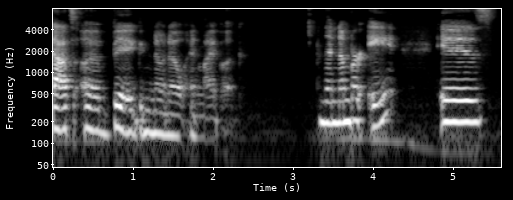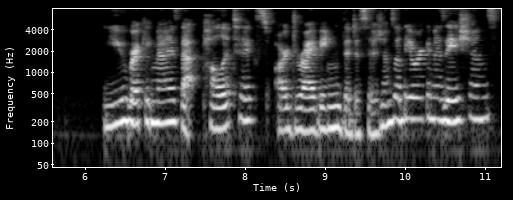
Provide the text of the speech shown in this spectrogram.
that's a big no-no in my book. And then number eight is you recognize that politics are driving the decisions of the organizations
